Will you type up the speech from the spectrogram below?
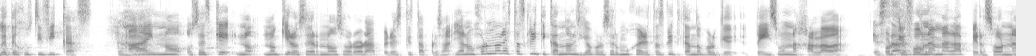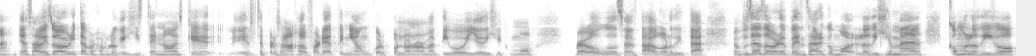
que te justificas. Ay, no, o sea, es que no, no quiero ser no sorora, pero es que esta persona, y a lo mejor no le estás criticando ni siquiera por ser mujer, estás criticando porque te hizo una jalada. Porque fue una mala persona, ya sabes. O ahorita, por ejemplo, que dijiste, no, es que este personaje de Euphoria tenía un cuerpo no normativo y yo dije como Rebel Wilson estaba gordita. Me puse a sobrepensar como lo dije mal, cómo lo digo.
